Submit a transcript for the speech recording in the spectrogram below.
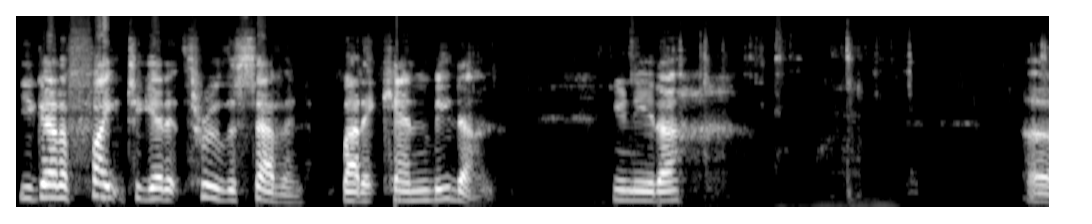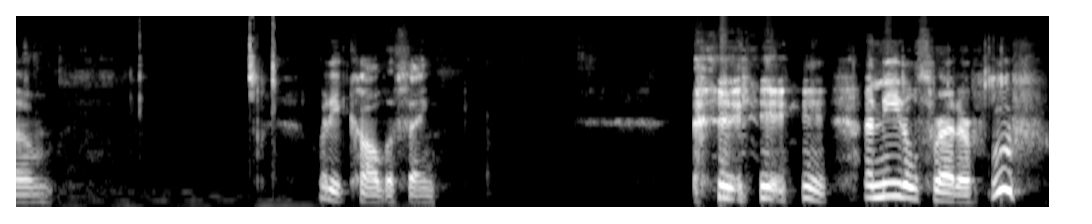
You got to fight to get it through the seven but it can be done. You need a um, what do you call the thing? a needle threader. Woof.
